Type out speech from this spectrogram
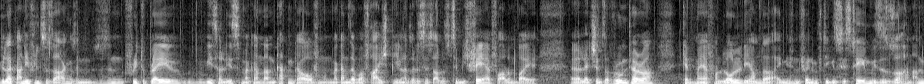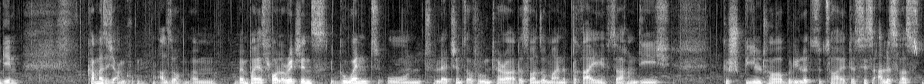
will da gar nicht viel zu sagen. Es ist ein Free-to-Play, wie es halt ist. Man kann dann Karten kaufen und man kann selber freispielen. Also das ist alles ziemlich fair, vor allem bei äh, Legends of Runeterra. Kennt man ja von LOL, die haben da eigentlich ein vernünftiges System, wie sie so Sachen angehen. Kann man sich angucken. Also, ähm, Vampires Fall Origins, Gwent und Legends of Runeterra. Das waren so meine drei Sachen, die ich gespielt habe die letzte Zeit. Das ist alles, was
